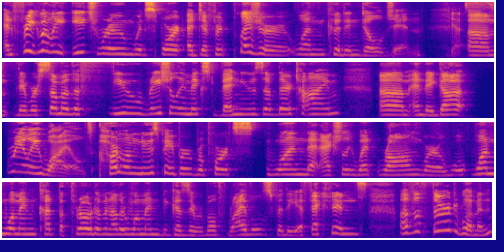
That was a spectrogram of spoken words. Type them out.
and frequently each room would sport a different pleasure one could indulge in. Yes. Um, they were some of the few racially mixed venues of their time, um, and they got really wild. Harlem newspaper reports one that actually went wrong, where one woman cut the throat of another woman because they were both rivals for the affections of a third woman.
